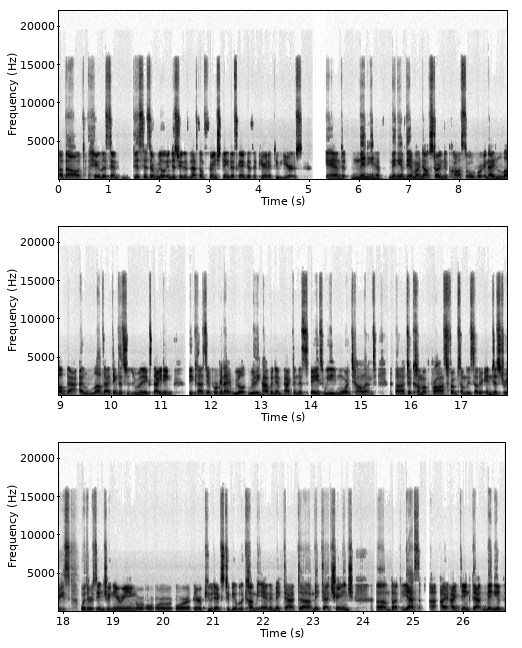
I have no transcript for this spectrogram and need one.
about hey listen this is a real industry this is not some fringe thing that's going to disappear in a few years and many have many of them are now starting to cross over and i love that. I love that. I think that's just really exciting because if we're going to real, really have an impact in this space we need more talent uh, to come across from some of these other industries whether it's engineering or, or, or, or therapeutics to be able to come in and make that uh, make that change. Uh, but yes I, I think that many of,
